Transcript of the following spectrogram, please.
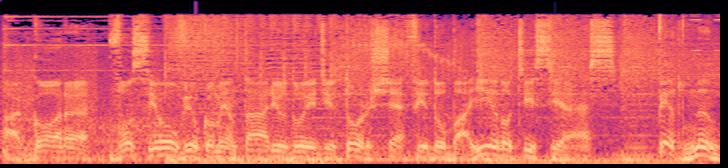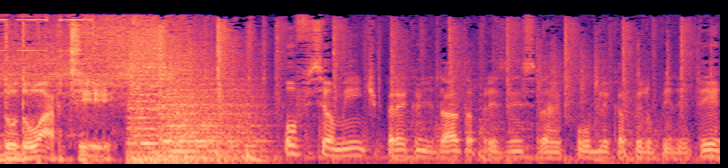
Agora você ouve o comentário do editor-chefe do Bahia Notícias, Fernando Duarte. Oficialmente pré-candidato à presidência da República pelo PDT,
